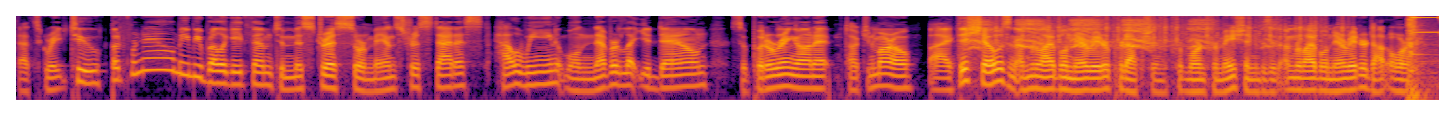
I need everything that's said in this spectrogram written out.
that's great too. But for now, maybe relegate them to mistress or manstress status. Halloween will never let you down, so put a ring on it. Talk to you tomorrow. Bye. This show is an Unreliable Narrator production. For more information, visit unreliablenarrator.org.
